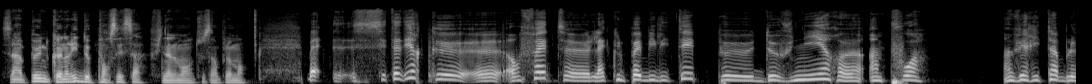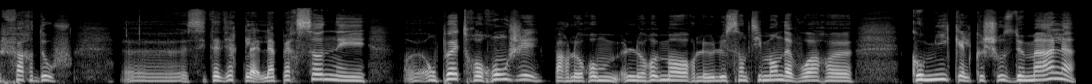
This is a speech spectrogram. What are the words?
c'est un peu une connerie de penser ça finalement, tout simplement. Ben, euh, C'est-à-dire que, euh, en fait, euh, la culpabilité peut devenir un poids, un véritable fardeau. C'est-à-dire que la, la personne est, on peut être rongé par le, remords, le, le sentiment d'avoir euh, commis quelque chose de mal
